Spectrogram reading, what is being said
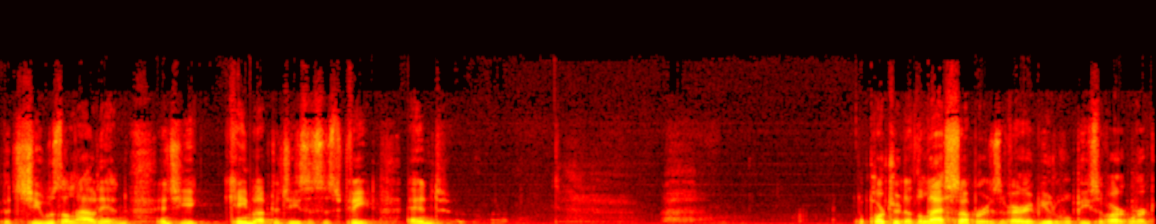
But she was allowed in, and she came up to Jesus' feet. And the portrait of the Last Supper is a very beautiful piece of artwork,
